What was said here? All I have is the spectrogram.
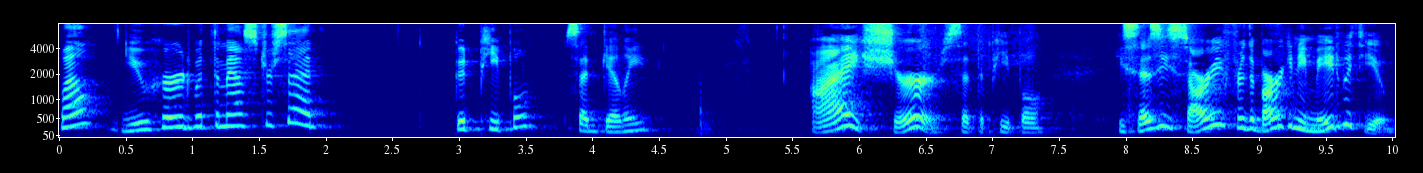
Well, you heard what the master said. Good people, said Gilly. Aye, sure, said the people. He says he's sorry for the bargain he made with you.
